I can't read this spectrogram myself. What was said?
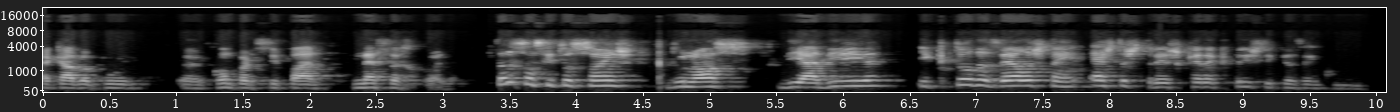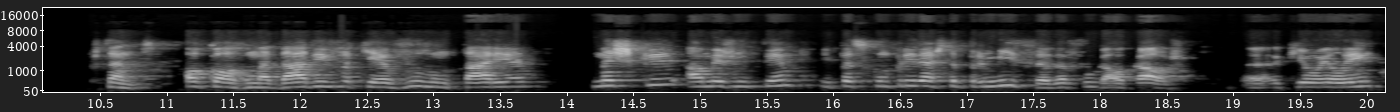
acaba por comparticipar nessa recolha. Portanto, são situações do nosso dia a dia e que todas elas têm estas três características em comum. Portanto, ocorre uma dádiva que é voluntária, mas que, ao mesmo tempo, e para se cumprir esta premissa da fuga ao caos uh, que eu elenco,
